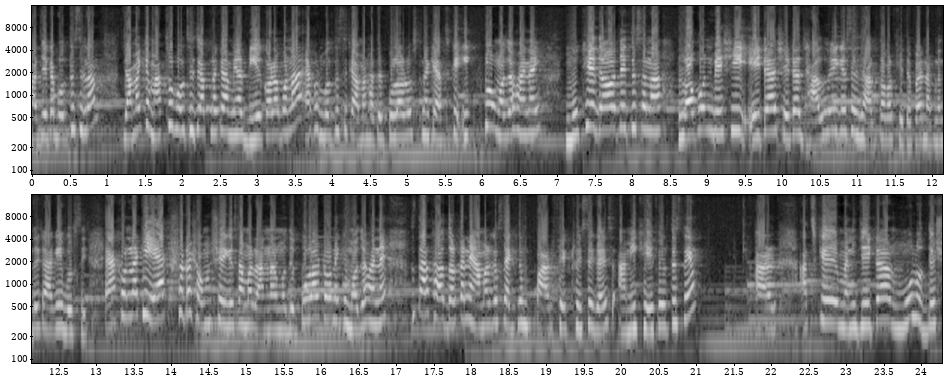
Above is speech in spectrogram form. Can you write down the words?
আর যেটা বলতেছিলাম, জামাইকে মাত্র বলছি যে আপনাকে আমি আর বিয়ে করাবো না। এখন বলতেছি কি, আমার হাতের পোলা রোস্ট নাকি আজকে একটুও মজা হয় নাই। মুখে দেওয়া যাইতেছে না, লবণ বেশি, এটা সেটা ঝাল হয়ে গেছে, ঝাল তো আবার খেতে পারেন, আপনাদেরকে আগেই বলছি। এখন নাকি একশোটা সমস্যা হয়ে গেছে আমার রান্নার মধ্যে, পোলাওটাও নাকি মজা হয় নাই। তো তার খাওয়ার দরকার নেই, আমার কাছে একদম পারফেক্ট হয়েছে গাইস আমি খেয়ে ফেলতেছি। আর আজকে মানে যেটা মূল উদ্দেশ্য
